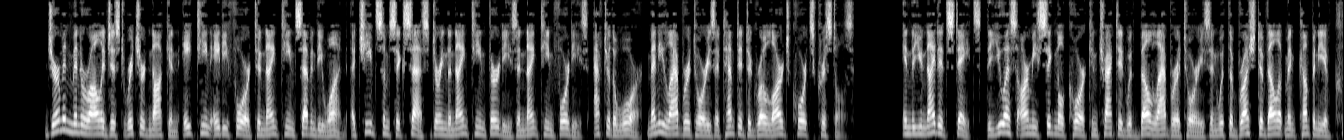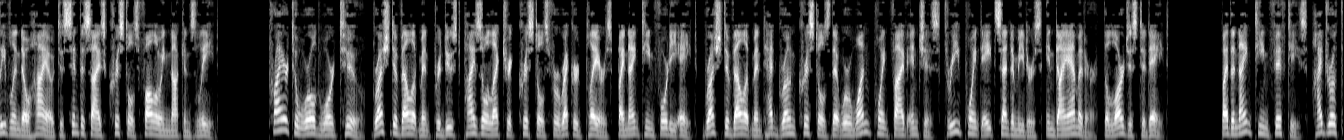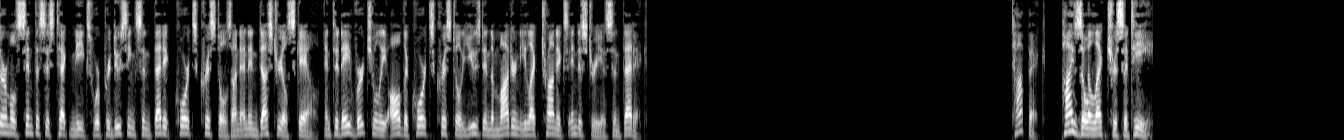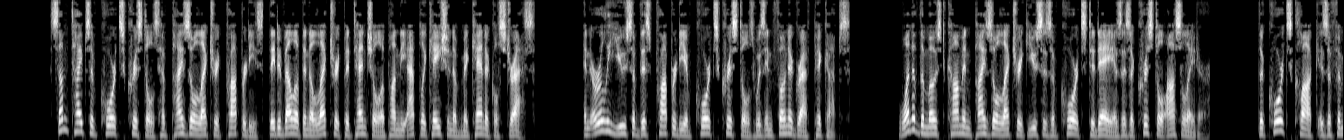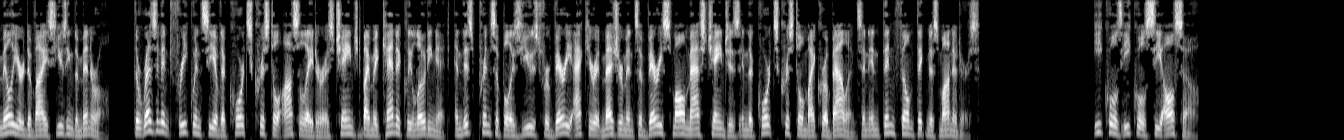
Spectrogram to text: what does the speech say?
German mineralogist Richard Nacken (1884–1971) achieved some success during the 1930s and 1940s. After the war, many laboratories attempted to grow large quartz crystals. In the United States, the U.S. Army Signal Corps contracted with Bell Laboratories and with the Brush Development Company of Cleveland, Ohio to synthesize crystals following Nacken's lead. Prior to World War II, brush development produced piezoelectric crystals for record players. By 1948, brush development had grown crystals that were 1.5 inches (3.8 centimeters) in diameter, the largest to date. By the 1950s, hydrothermal synthesis techniques were producing synthetic quartz crystals on an industrial scale, and today virtually all the quartz crystal used in the modern electronics industry is synthetic. Piezoelectricity Some types of quartz crystals have piezoelectric properties, they develop an electric potential upon the application of mechanical stress. An early use of this property of quartz crystals was in phonograph pickups. One of the most common piezoelectric uses of quartz today is as a crystal oscillator. The quartz clock is a familiar device using the mineral. The resonant frequency of a quartz crystal oscillator is changed by mechanically loading it, and this principle is used for very accurate measurements of very small mass changes in the quartz crystal microbalance and in thin film thickness monitors. See also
